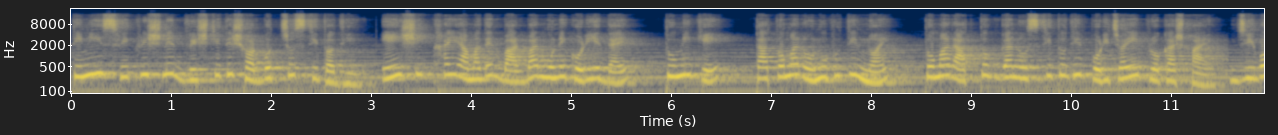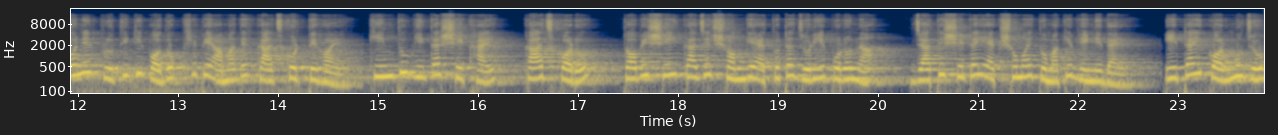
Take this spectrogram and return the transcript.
তিনি শ্রীকৃষ্ণের দৃষ্টিতে সর্বোচ্চ স্থিতধী। এই শিক্ষাই আমাদের বারবার মনে করিয়ে দেয়, তুমি কে? তা তোমার অনুভূতির নয়, তোমার আত্মজ্ঞান ও স্থিতধীর পরিচয়েই প্রকাশ পায়। জীবনের প্রতিটি পদক্ষেপে আমাদের কাজ করতে হয়। কিন্তু গীতা শেখায় কাজ করো, তবে সেই কাজের সঙ্গে এতটা জড়িয়ে পড়ো না, যাতে সেটাই একসময় তোমাকে ভেঙে দেয়। এটাই কর্মযোগ,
